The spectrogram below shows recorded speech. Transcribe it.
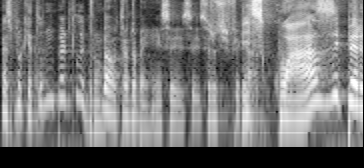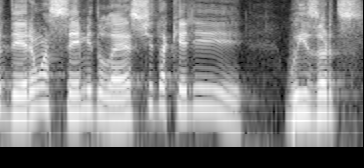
Mas por quê? Todo mundo perde do LeBron. Bom, tudo bem, isso, isso, isso é justificado. Eles quase perderam a semi do leste daquele Wizards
